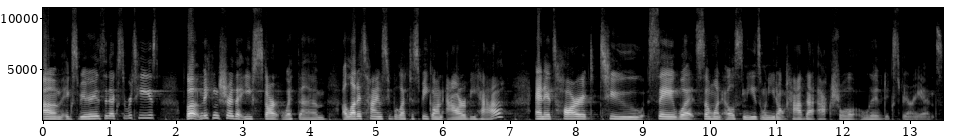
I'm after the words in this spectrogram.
um, experience and expertise, but making sure that you start with them. A lot of times people like to speak on our behalf, and it's hard to say what someone else needs when you don't have that actual lived experience.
